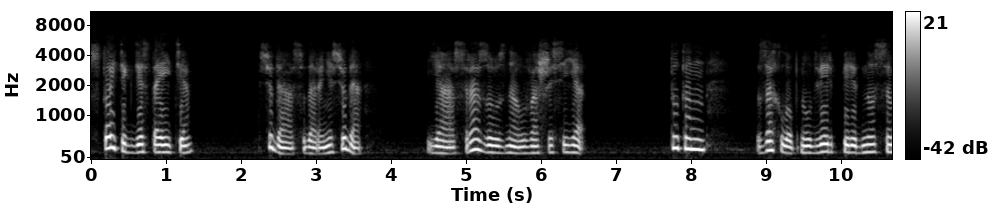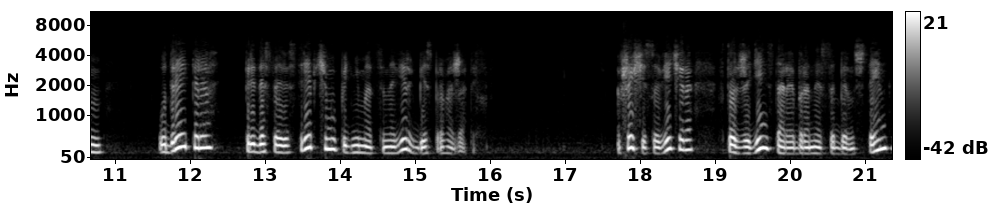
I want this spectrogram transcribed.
«Стойте, где стоите!» «Сюда, сударыня, сюда!» «Я сразу узнал ваше сия...» Тут он захлопнул дверь перед носом у Дрейпера, предоставив Стрепчему подниматься наверх без провожатых. В шесть часов вечера в тот же день старая баронесса Бернштейн,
